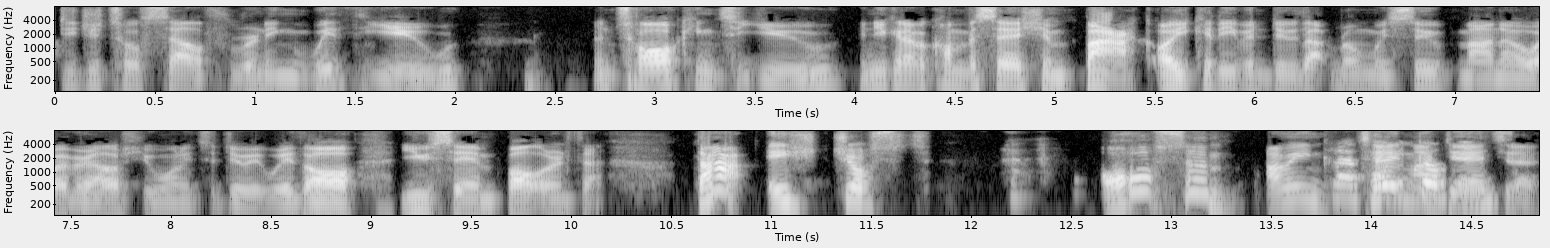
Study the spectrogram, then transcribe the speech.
digital self running with you and talking to you. And you can have a conversation back, or you could even do that run with Superman or whoever else you wanted to do it with, or Usain Bolt or anything. That is just awesome. I mean, take my data.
